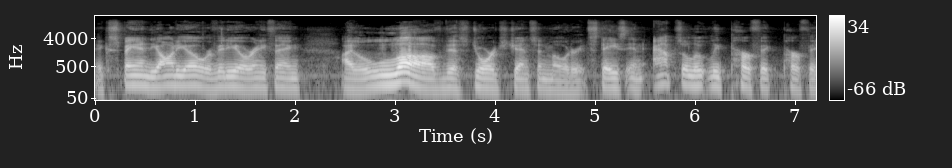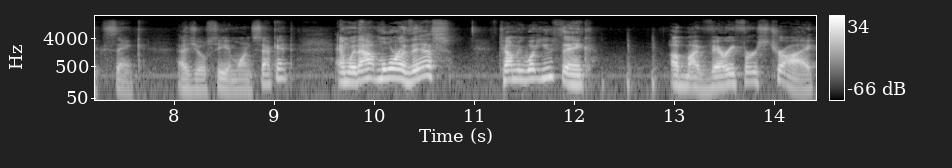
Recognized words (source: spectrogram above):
expand the audio or video or anything. I love this George Jensen motor. It stays in absolutely perfect, perfect sync, as you'll see in one second. And without more of this, tell me what you think of my very first try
